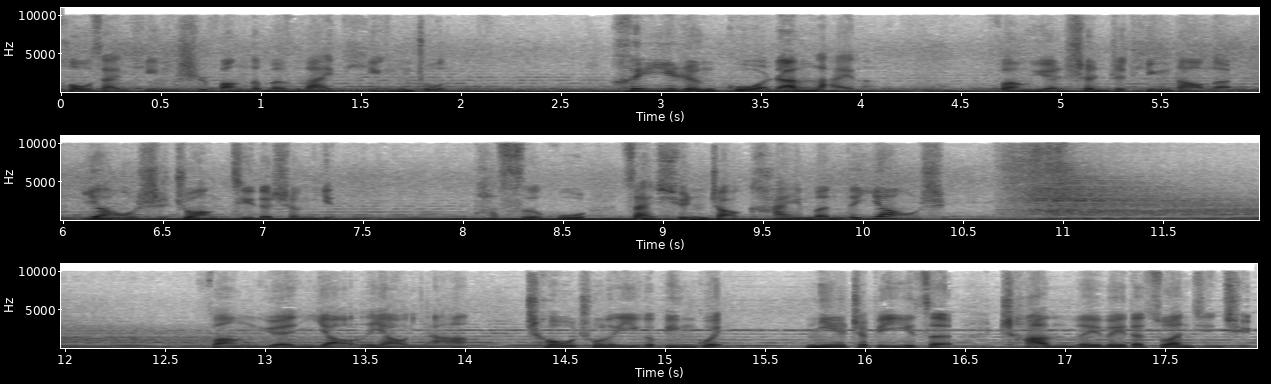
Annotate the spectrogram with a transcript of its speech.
后在停尸房的门外停住了。黑衣人果然来了，方圆甚至听到了钥匙撞击的声音，他似乎在寻找开门的钥匙。方圆咬了咬牙，抽出了一个冰柜，捏着鼻子，颤巍巍地钻进去。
